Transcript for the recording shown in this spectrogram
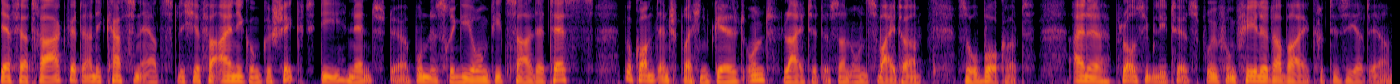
der Vertrag wird an die Kassenärztliche Vereinigung geschickt, die nennt der Bundesregierung die Zahl der Tests, bekommt entsprechend Geld und leitet es an uns weiter, so Burkert. Eine Plausibilitätsprüfung fehle dabei, kritisiert er.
